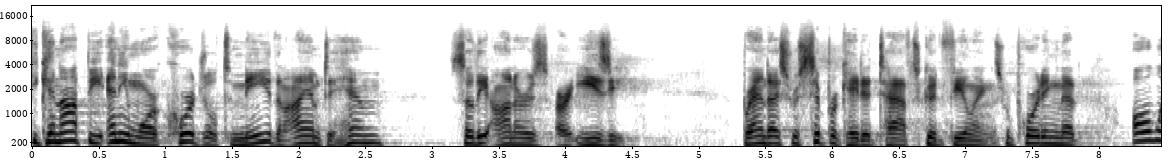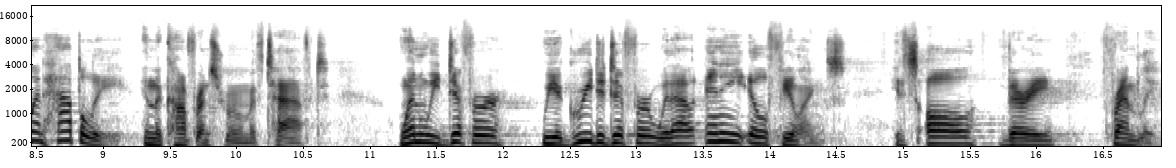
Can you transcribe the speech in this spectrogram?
He cannot be any more cordial to me than I am to him, so the honors are easy. Brandeis reciprocated Taft's good feelings, reporting that all went happily in the conference room with Taft. When we differ, we agree to differ without any ill feelings. It's all very friendly.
